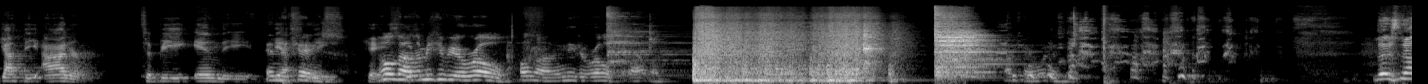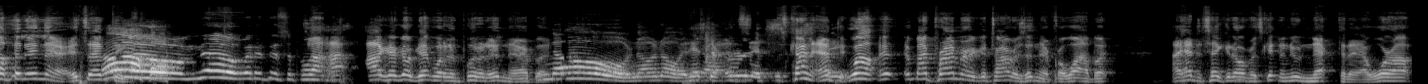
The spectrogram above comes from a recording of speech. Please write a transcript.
got the honor to be in the In the case. case? Hold on, let me give you a roll. Hold on, I need a roll for that one. Okay, what is it? There's nothing in there. It's empty. Oh! Oh no! What a So disappointment. I, I could go get one and put it in there, but No, no, no. It has Yeah, to earn its. it's, kind of empty. Well, it, my primary guitar was in there for a while, but I had to take it over. It's getting a new neck today. I wore out.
